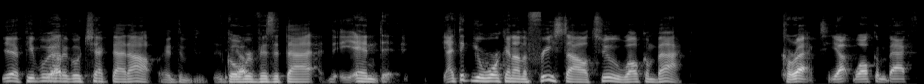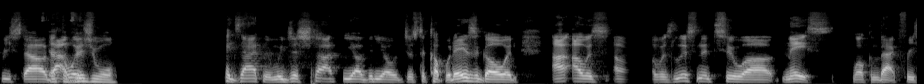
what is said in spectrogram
Yeah, people yep. got to go check that out. Go yep. revisit that. And I think you're working on the freestyle too. Welcome back. Correct. Yep. Welcome back freestyle. Got that was visual. Exactly. We just shot the uh, video just a couple days ago, and I, I was I was listening to uh, Mase Welcome Back free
